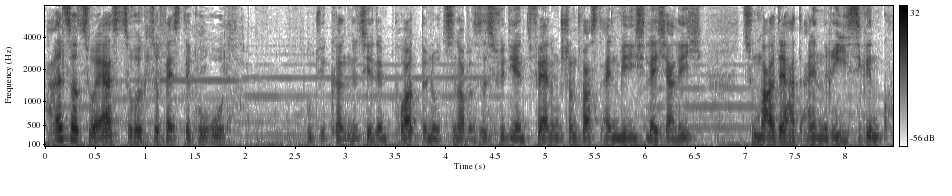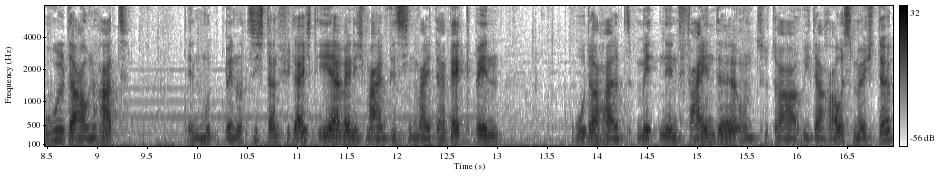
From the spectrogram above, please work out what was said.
Also zuerst zurück zur Feste Guru. Gut, wir könnten jetzt hier den Port benutzen, aber das ist für die Entfernung schon fast ein wenig lächerlich. Zumal der hat einen riesigen Cooldown hat. Den benutze ich dann vielleicht eher, wenn ich mal ein bisschen weiter weg bin oder halt mitten in Feinde und da wieder raus möchte,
